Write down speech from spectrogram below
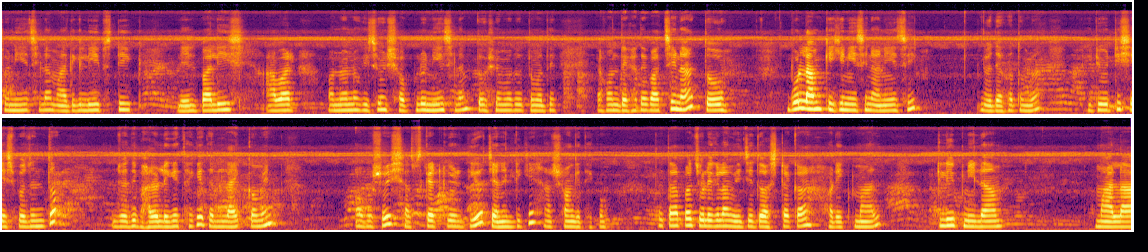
তো নিয়েছিলাম, আর এদিকে লিপস্টিক, নেল পালিশ, আবার অন্যান্য কিছু সবগুলো নিয়েছিলাম। তো সে মতো তোমাদের এখন দেখাতে পাচ্ছি না। তো বললাম কী কী নিয়েছি না নিয়েছি। তো দেখো তোমরা। ভিডিওটি শেষ পর্যন্ত যদি ভালো লেগে থাকে তাহলে লাইক, কমেন্ট অবশ্যই সাবস্ক্রাইব করে দিও চ্যানেলটিকে আর সঙ্গে থেকো। তো তারপর চলে গেলাম এই যে দশ টাকা হরেক মাল। ক্লিপ নিলাম, মালা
